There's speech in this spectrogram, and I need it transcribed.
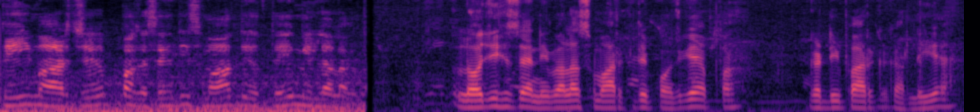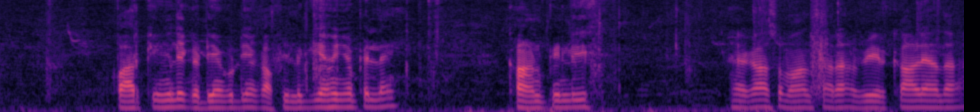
23 ਮਾਰਚ ਭਗਤ ਸਿੰਘ ਦੀ ਸਮਾਧ ਦੇ ਉੱਤੇ ਮੇਲਾ ਲੱਗਦਾ। ਲੋ ਜੀ ਹੁਸੈਨੀ ਵਾਲਾ ਸਮਾਰਕ ਤੇ ਪਹੁੰਚ ਗਏ ਆਪਾਂ। ਗੱਡੀ ਪਾਰਕ ਕਰ ਲਈ ਆ। ਪਾਰਕਿੰਗ ਲਈ ਗੱਡੀਆਂ ਗੁੱਡੀਆਂ ਕਾਫੀ ਲੱਗੀਆਂ ਹੋਈਆਂ ਪਹਿਲਾਂ ਹੀ। ਖਾਣ ਪੀਣ ਲਈ ਹੈਗਾ ਸਮਾਨ ਸਾਰਾ ਵੇਰਕਾ ਵਾਲਿਆਂ ਦਾ।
